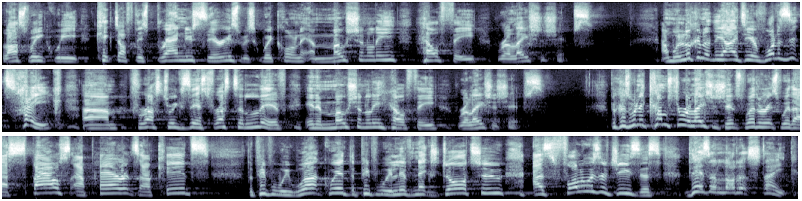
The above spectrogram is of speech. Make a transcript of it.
Last week, we kicked off this brand new series, which we're calling it Emotionally Healthy Relationships. And we're looking at the idea of what does it take um, for us to exist, for us to live in emotionally healthy relationships. Because when it comes to relationships, whether it's with our spouse, our parents, our kids, the people we work with, the people we live next door to, as followers of Jesus, there's a lot at stake.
